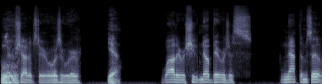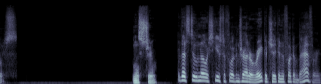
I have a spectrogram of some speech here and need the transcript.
that Mhm. have shot up steroids or were, Yeah. while they were shooting up, they were just not themselves. that's true. But that's still no excuse to fucking try to rape a chick in the fucking bathroom.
